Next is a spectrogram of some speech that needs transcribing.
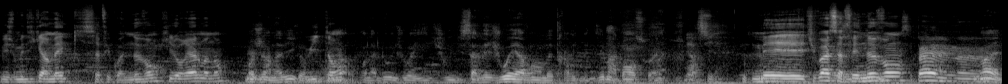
mais je me dis qu'un mec qui ça fait quoi 9 ans qu'il est au Real maintenant moi j'ai un avis. Comme 8 ans. Ronaldo, il, jouait, il, jouait- il savait jouer avant d'être avec Benzema. Je pense ouais. Merci. Mais tu vois, ça fait 9 ans. C'est pas la même. euh, Ouais,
